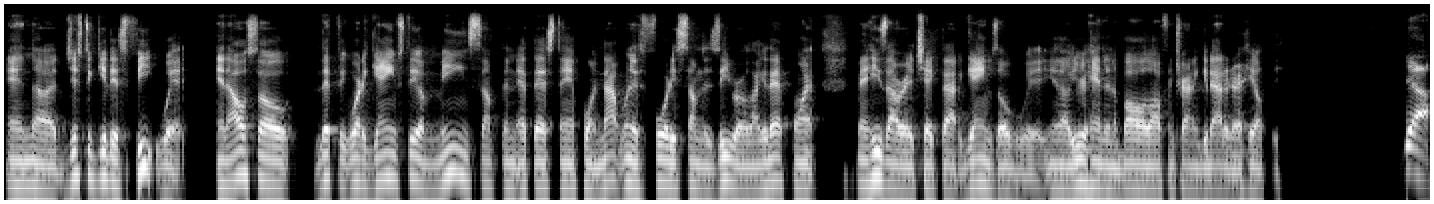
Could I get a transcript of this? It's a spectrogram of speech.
and uh, just to get his feet wet. And also let the where the game still means something at that standpoint, not when it's 40 something to zero. Like at that point, man, he's already checked out. The game's over with. You know, you're handing the ball off and trying to get out of there healthy. Yeah,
